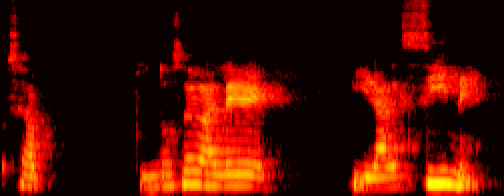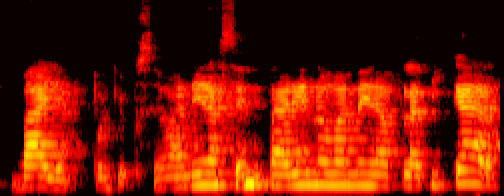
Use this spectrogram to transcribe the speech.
o sea, pues no se vale ir al cine, vaya, porque pues, se van a ir a sentar y no van a ir a platicar.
